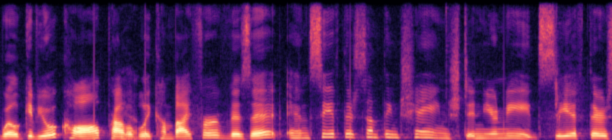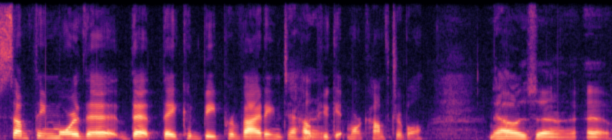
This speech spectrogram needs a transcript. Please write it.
will give you a call, probably come by for a visit, and see if there's something changed in your needs. See if there's something more that, that they could be providing to help you get more comfortable. Now, as a, a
